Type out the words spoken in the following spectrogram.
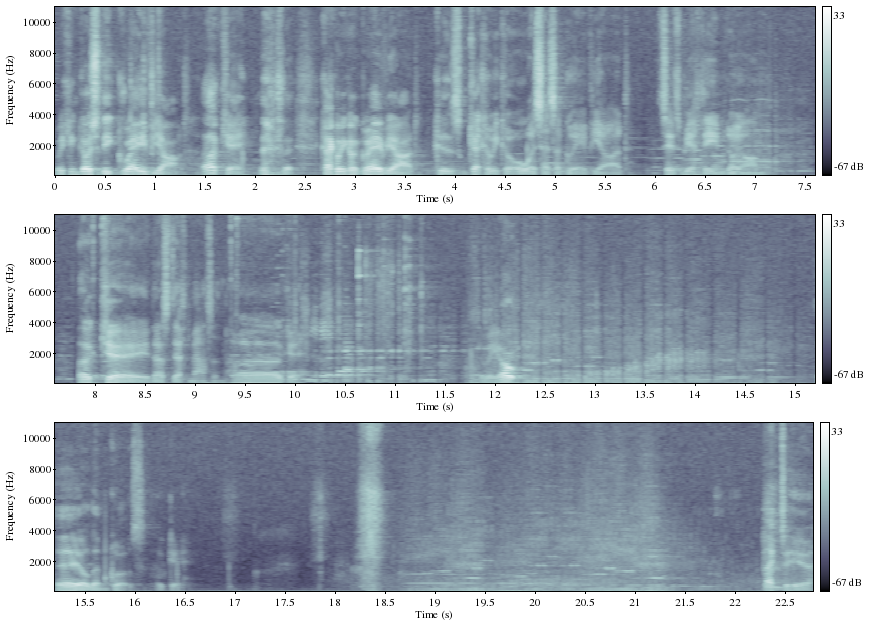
We can go to the graveyard. Okay. the Kakariko graveyard. Because Kakariko always has a graveyard. Seems to be a theme going on. Okay, that's Death Mountain. Uh, okay. There we go. Hey, all them crows. Okay. Back to here.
